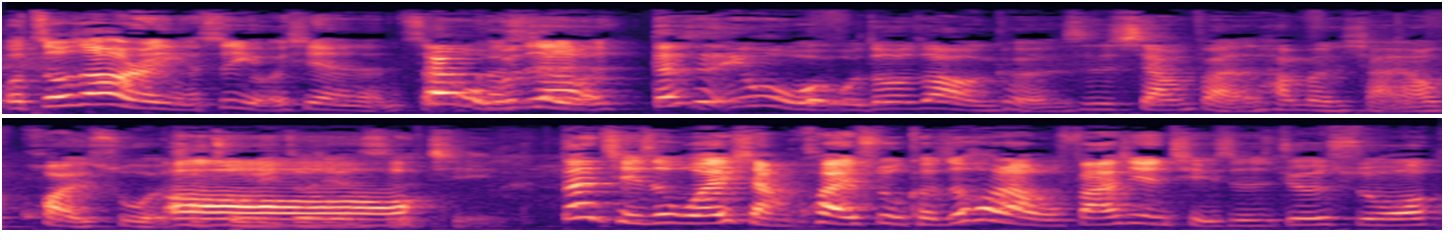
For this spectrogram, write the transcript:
我周遭的人也是有一些人找，但我不知道是，但是因为我我周遭人可能是相反的，他们想要快速的去处理这件事情。但其实我也想快速，可是后来我发现，其实就是说，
